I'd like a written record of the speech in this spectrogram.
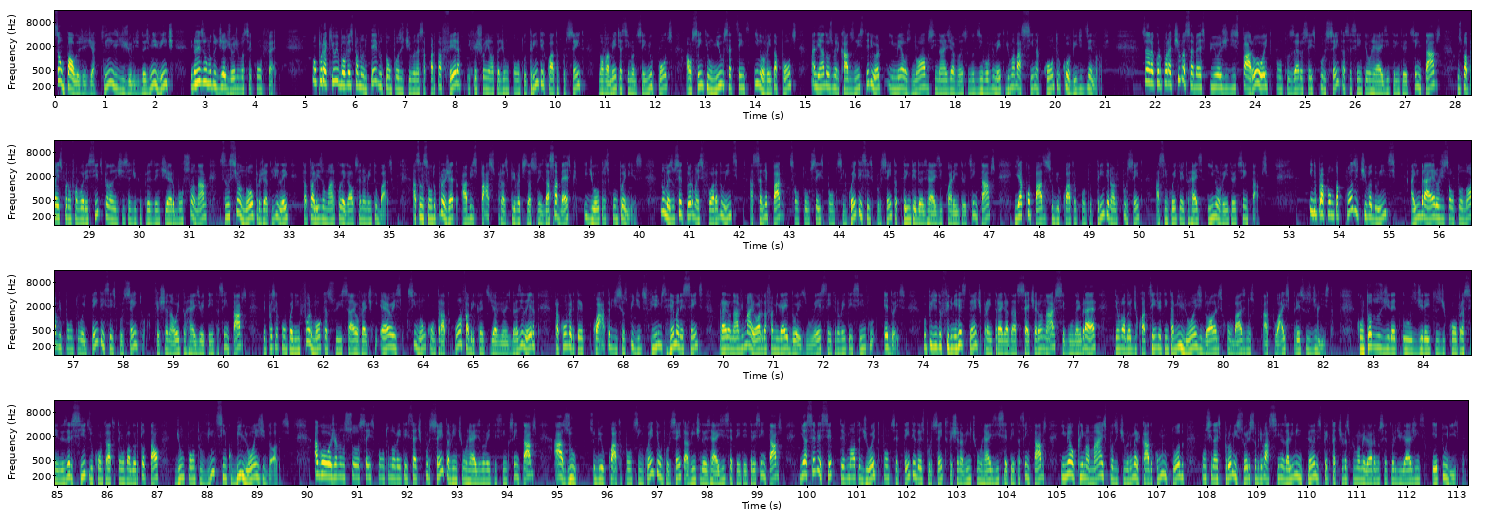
São Paulo, hoje é dia 15 de julho de 2020, e no resumo do dia de hoje você confere. Bom, por aqui o Ibovespa manteve o tom positivo nessa quarta-feira e fechou em alta de 1,34%, novamente acima dos 100 mil pontos, aos 101.790 pontos, alinhado aos mercados no exterior, em meio aos novos sinais de avanço no desenvolvimento de uma vacina contra o Covid-19. Cenário corporativa, a Sabesp hoje disparou 8,06% a R$ 61,38. Os papéis foram favorecidos pela notícia de que o presidente Jair Bolsonaro sancionou o projeto de lei que atualiza o marco legal do saneamento básico. A sanção do projeto abre espaço para as privatizações da Sabesp e de outras companhias. No mesmo setor, mas fora do índice, a Sanepar saltou 6,56% a R$ 32,48 e a Copasa subiu 4,39% a R$ 58,98. Indo para a ponta positiva do índice, a Embraer hoje saltou 9,86%, fechando a R$ 8,80, depois que a companhia informou que a Suíça Helvetic Airways assinou um contrato com a fabricante de aviões brasileira para converter quatro de seus pedidos firmes remanescentes para a aeronave maior da família E2, o E195E2. O pedido firme restante para a entrega das sete aeronaves, segundo a Embraer, tem um valor de 480 milhões de dólares com base nos atuais preços de lista. Com todos os, os direitos de compra sendo exercidos, o contrato tem um valor total de 1,25 bilhões de dólares. A Gol hoje avançou 6,97% a R$ 21,95. A Azul subiu 4,51% a R$ 22,73 e a CVC teve uma alta de 8,72%, fechando a R$ 21,70 e meio ao clima mais positivo no mercado como um todo, com sinais promissores sobre vacinas alimentando expectativas por uma melhora no setor de viagens e turismo.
